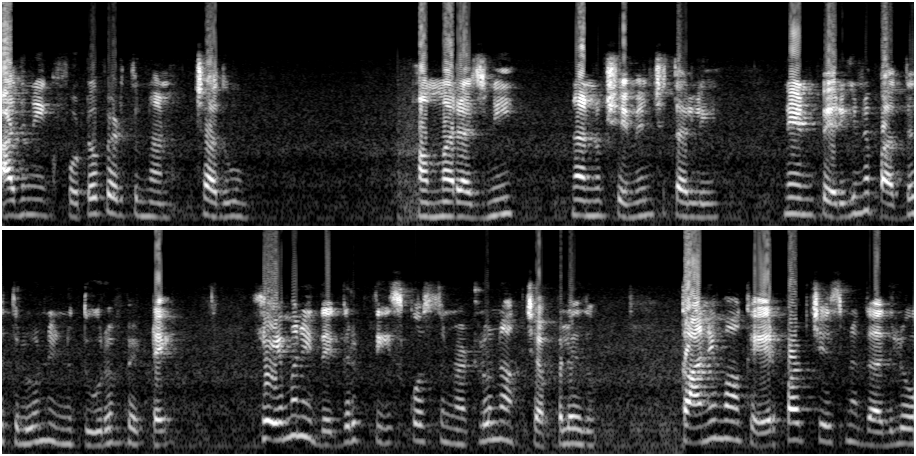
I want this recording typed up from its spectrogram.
అది నీకు ఫోటో పెడుతున్నాను. చదువు. అమ్మ రజనీ నన్ను క్షమించు తల్లి. నేను పెరిగిన పద్ధతులు నిన్ను దూరం పెట్టాయి. హేమ నీ దగ్గరకు తీసుకొస్తున్నట్లు నాకు చెప్పలేదు. కానీ మాకు ఏర్పాటు చేసిన గదిలో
